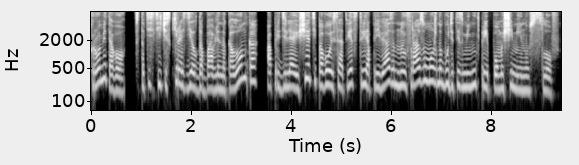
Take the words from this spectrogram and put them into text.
Кроме того, в статистический раздел добавлена колонка, определяющая типовое соответствие, а привязанную фразу можно будет изменить при помощи минус слов.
